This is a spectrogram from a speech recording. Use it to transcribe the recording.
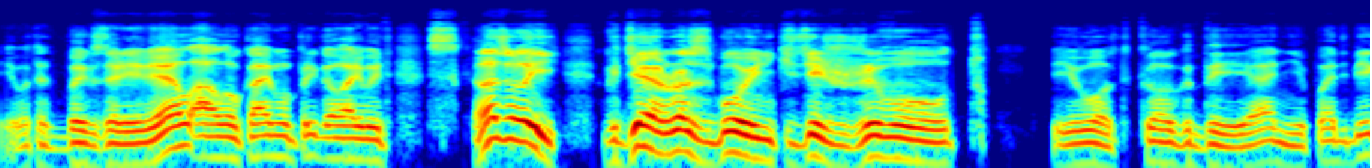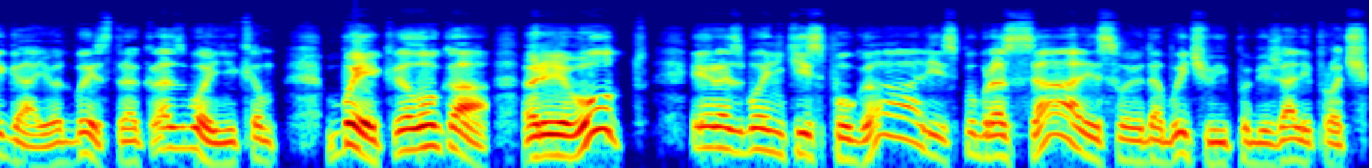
И вот этот бык заревел, а Лука ему приговаривает, «Сказывай, где разбойники здесь живут?» И вот когда они подбегают быстро к разбойникам, бык и Лука ревут, и разбойники испугались, побросали свою добычу и побежали прочь.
